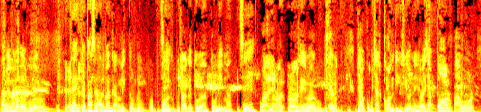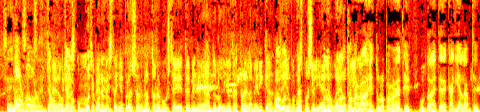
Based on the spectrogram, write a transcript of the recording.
Bueno, no, el jugador. ¿Qué, qué pasa, Hernán? Carlito, hombre, muchacho que tuvo en Tolima. Sí. Bueno, yo, yo, yo, yo, un muchacho, muchacho con muchas condiciones. Yo le decía, por favor, Sí, por sí, favor, sí. un muchacho, Pero, muchacho me, con mucha pero me extraña, profesor Hernán Torres, porque usted terminó dejándolo ir otra vez para el América. Bueno, Le dio pocas posibilidades de jugar uno puede amarrar a la gente, uno no puede amarrar a la gente, por la gente de Cali adelante.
